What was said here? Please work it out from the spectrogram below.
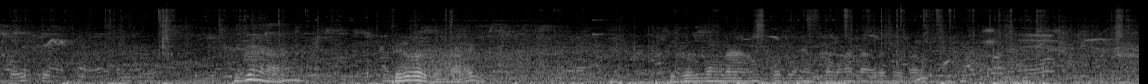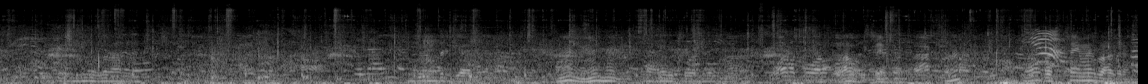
Dove soap. இது என்னடா திருவர் பொங்கலை சிவர் பொங்க போட்டு உள்ள போனா எல்லாம் அதை சொல்றாங்க இங்க வராங்க. இங்க ஃபஸ்ட் டைமே பார்க்குறேன்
